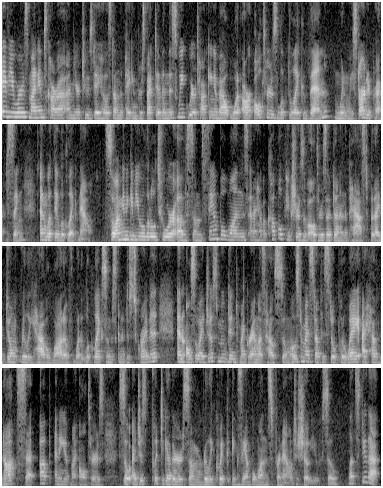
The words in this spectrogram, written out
Hey viewers, my name's Cara. I'm your Tuesday host on The Pagan Perspective, and this week we're talking about what our altars looked like then, when we started practicing, and what they look like now. So I'm going to give you a little tour of some sample ones, and I have a couple pictures of altars I've done in the past, but I don't really have a lot of what it looked like, so I'm just going to describe it. And also, I just moved into my grandma's house, so most of my stuff is still put away. I have not set up any of my altars, so I just put together some really quick example ones for now to show you. So let's do that.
